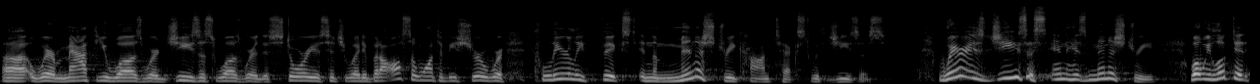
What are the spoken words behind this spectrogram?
uh, where Matthew was, where Jesus was, where this story is situated, but I also want to be sure we're clearly fixed in the ministry context with Jesus. Where is Jesus in his ministry? Well, we looked at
